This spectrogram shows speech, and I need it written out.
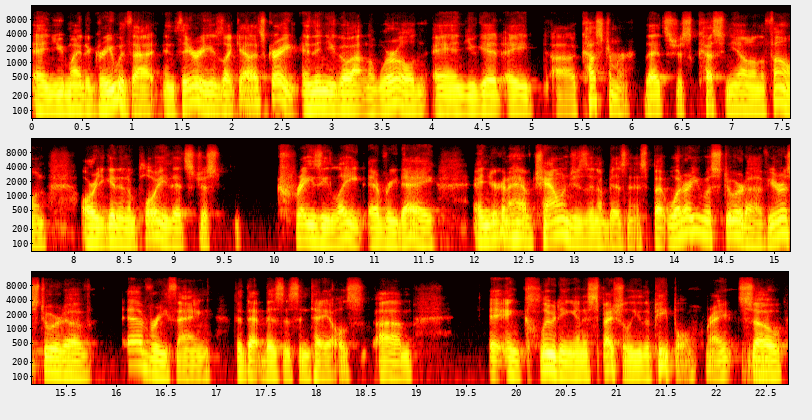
and you might agree with that in theory. Is like, yeah, that's great, and then you go out in the world and you get a uh, customer that's just cussing you out on the phone, or you get an employee that's just crazy late every day and you're going to have challenges in a business. But what are you a steward of? You're a steward of everything that that business entails. Um, including and especially the people right? So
